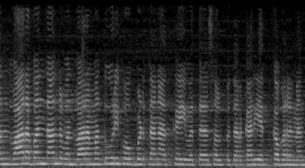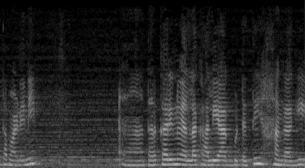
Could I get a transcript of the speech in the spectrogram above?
ಒಂದು ವಾರ ಬಂದ ಅಂದ್ರೆ ಒಂದು ವಾರ ಮತ್ತೆ ಊರಿಗೆ ಹೋಗ್ಬಿಡ್ತಾನ. ಅದಕ್ಕೆ ಇವತ್ತು ಸ್ವಲ್ಪ ತರಕಾರಿ ಎತ್ಕೊ ಬರೋಣ ಅಂತ ಮಾಡೀನಿ. ತರಕಾರಿನೂ ಎಲ್ಲ ಖಾಲಿ ಆಗ್ಬಿಟ್ಟೈತಿ. ಹಾಗಾಗಿ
